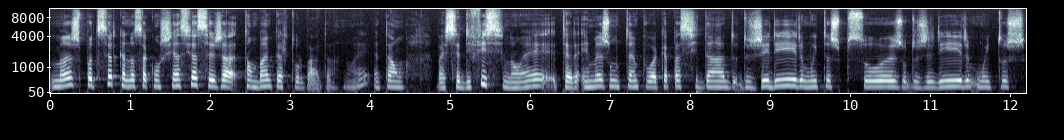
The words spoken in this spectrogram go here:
mas pode ser que a nossa consciência seja também perturbada, não é? Então, vai ser difícil, não é? Ter em mesmo tempo a capacidade de gerir muitas pessoas ou de gerir muitos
